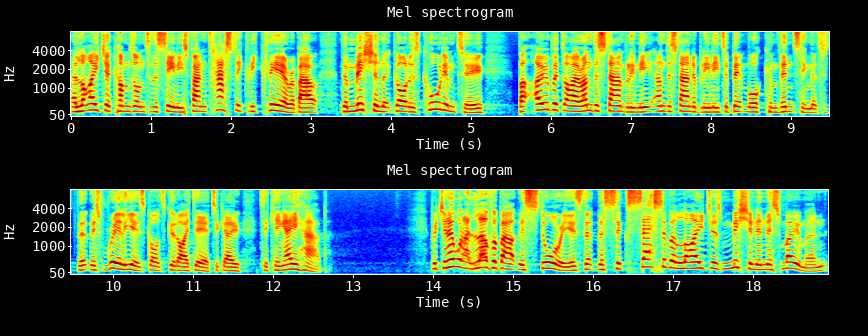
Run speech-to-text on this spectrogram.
Elijah comes onto the scene. He's fantastically clear about the mission that God has called him to, but Obadiah understandably, understandably needs a bit more convincing that, that this really is God's good idea to go to King Ahab. But you know what I love about this story is that the success of Elijah's mission in this moment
